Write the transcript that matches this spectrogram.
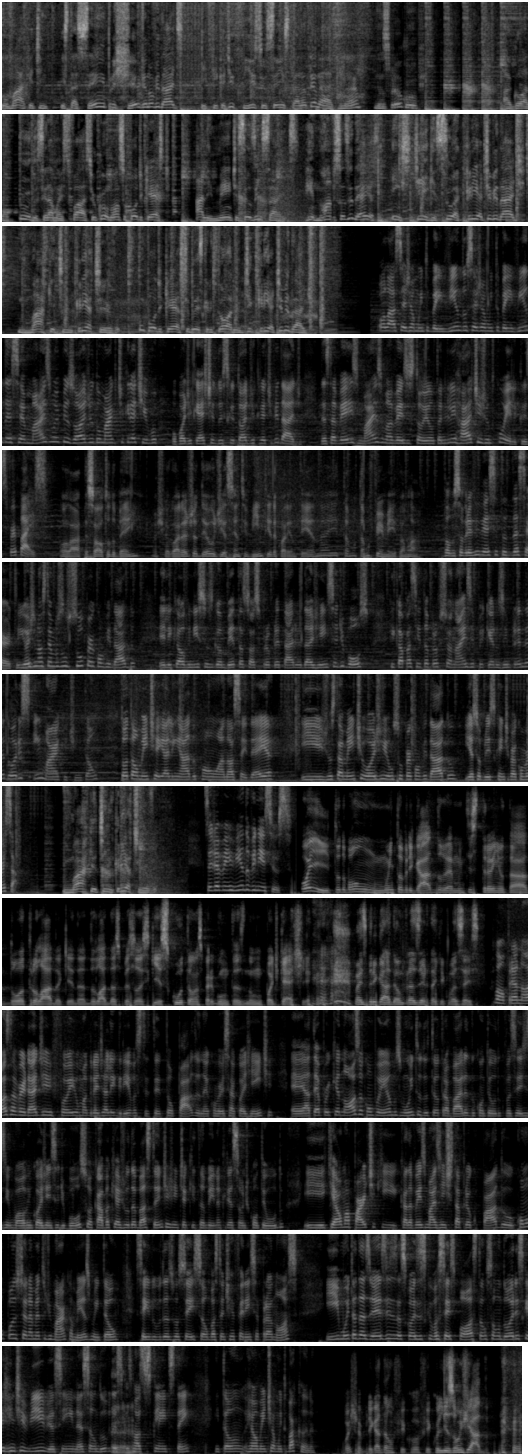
O marketing está sempre cheio de novidades e fica difícil sem estar antenado, né? Não se preocupe. Agora tudo será mais fácil com o nosso podcast. Alimente seus insights, renove suas ideias, instigue sua criatividade. Marketing Criativo, um podcast do escritório de criatividade. Olá, seja muito bem-vindo, seja muito bem-vinda. Esse é mais um episódio do Marketing Criativo, o podcast do Escritório de Criatividade. Desta vez, mais uma vez, estou eu, Tani Lihati, junto com ele, Christopher Paz. Olá, pessoal, tudo bem? Acho que agora já deu o dia 120 da quarentena e tamo, tamo firme aí, vamos lá. Vamos sobreviver se tudo der certo. E hoje nós temos um super convidado, ele que é o Vinícius Gambetta, sócio proprietário da agência de bolso, que capacita profissionais e pequenos empreendedores em marketing. Então, totalmente aí alinhado com a nossa ideia. E justamente hoje um super convidado, e é sobre isso que a gente vai conversar. Marketing Criativo Seja bem-vindo, Vinícius. Oi, tudo bom? Muito obrigado. É muito estranho estar do outro lado aqui, do lado das pessoas que escutam as perguntas num podcast. Mas obrigado, é um prazer estar aqui com vocês. Bom, para nós, na verdade, foi uma grande alegria você ter topado, né, conversar com a gente. É, até porque nós acompanhamos muito do teu trabalho, do conteúdo que vocês desenvolvem com a agência de bolso. Acaba que ajuda bastante a gente aqui também na criação de conteúdo e que é uma parte que cada vez mais a gente está preocupado como posicionamento de marca mesmo mesmo. Então, sem dúvidas, vocês são bastante referência para nós. E muitas das vezes as coisas que vocês postam são dores que a gente vive, assim, né? São dúvidas é. que os nossos clientes têm. Então, realmente é muito bacana. Poxa, brigadão, fico, fico lisonjeado.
